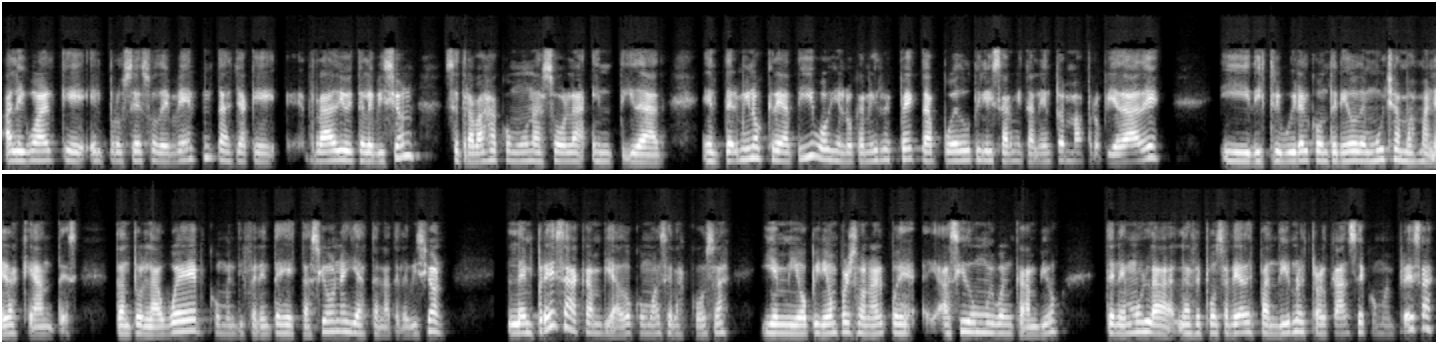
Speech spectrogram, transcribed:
al igual que el proceso de ventas, ya que radio y televisión se trabaja como una sola entidad. En términos creativos y en lo que a mí respecta, puedo utilizar mi talento en más propiedades y distribuir el contenido de muchas más maneras que antes, tanto en la web como en diferentes estaciones y hasta en la televisión. La empresa ha cambiado cómo hace las cosas y en mi opinión personal, pues ha sido un muy buen cambio tenemos la, responsabilidad de expandir nuestro alcance como empresa,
